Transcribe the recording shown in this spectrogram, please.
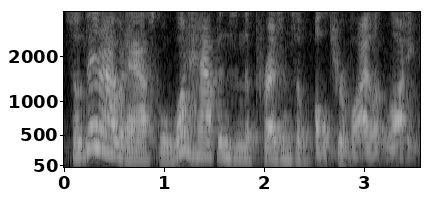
So then I would ask, well, what happens in the presence of ultraviolet light?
